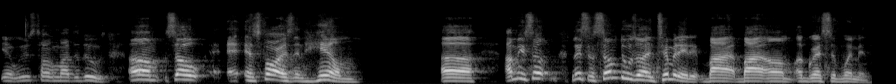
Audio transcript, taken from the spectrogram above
Yeah, we was talking about the dudes. Um, so as far as in him, uh, I mean, some listen, some dudes are intimidated by by um aggressive women.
